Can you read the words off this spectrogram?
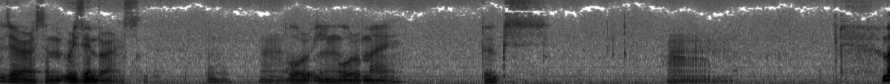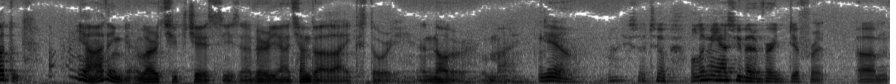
there are some resemblance, mm. uh, all in all my books. Um, but yeah, I think Sheep Chase is a very uh, Chandler-like story, a novel of mine. Yeah, I think so too. Well, let me ask you about a very different um,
